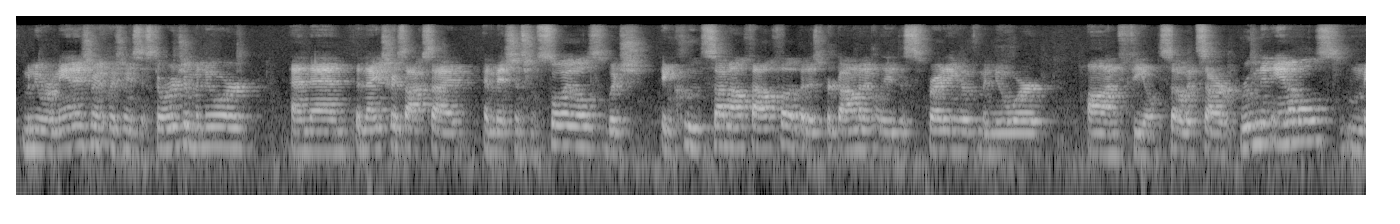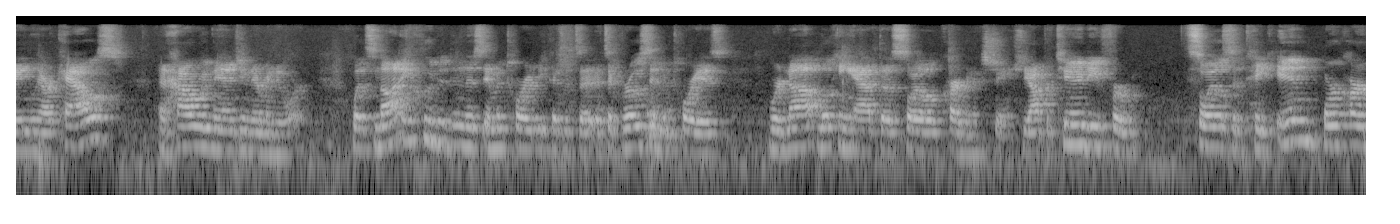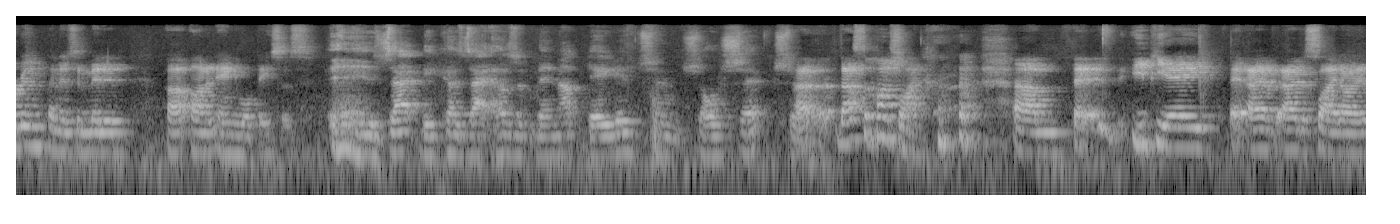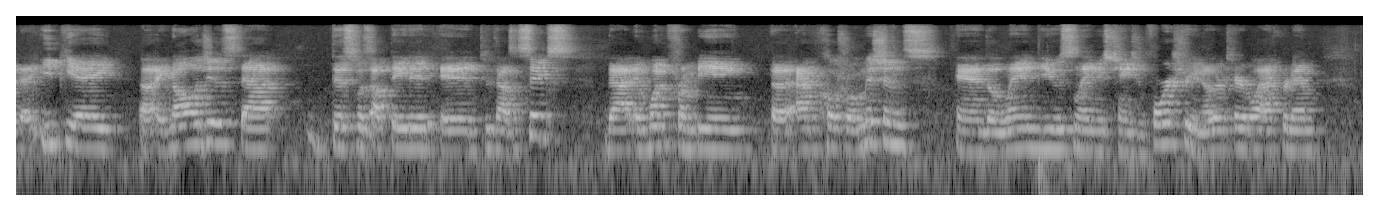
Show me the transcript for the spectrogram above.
manure management, which means the storage of manure, and then the nitrous oxide emissions from soils, which includes some alfalfa, but is predominantly the spreading of manure on fields. So it's our ruminant animals, mainly our cows, and how are we managing their manure? What's not included in this inventory, because it's a, it's a gross inventory, is we're not looking at the soil carbon exchange. The opportunity for soils to take in more carbon than is emitted on an annual basis. Is that because that hasn't been updated since '06? Uh, that's the punchline. um, uh, EPA, I have, I have a slide on it. Uh, EPA uh, acknowledges that this was updated in 2006, that it went from being uh, agricultural emissions and the land use, land use change in forestry, another terrible acronym,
